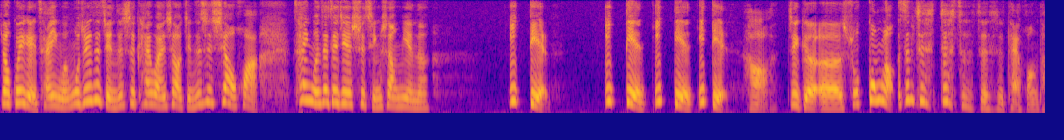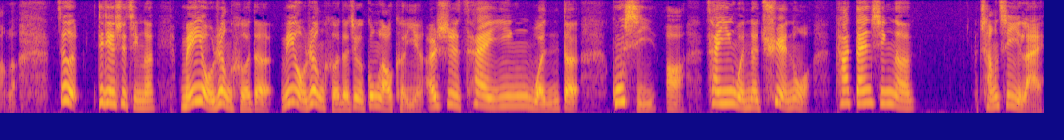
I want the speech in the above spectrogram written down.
要归给蔡英文。我觉得这简直是开玩笑，简直是笑话。蔡英文在这件事情上面呢，一点、一点、一点、一点，哈，这个呃，说功劳，这这这这这是太荒唐了，这个。这件事情呢，没有任何的没有任何的这个功劳可言，而是蔡英文的姑息啊，蔡英文的怯懦，他担心呢，长期以来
